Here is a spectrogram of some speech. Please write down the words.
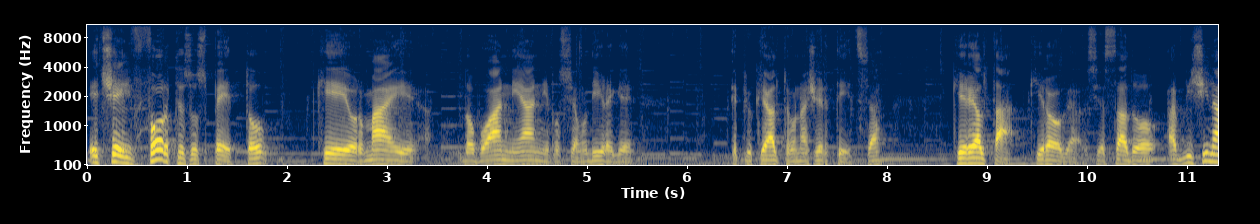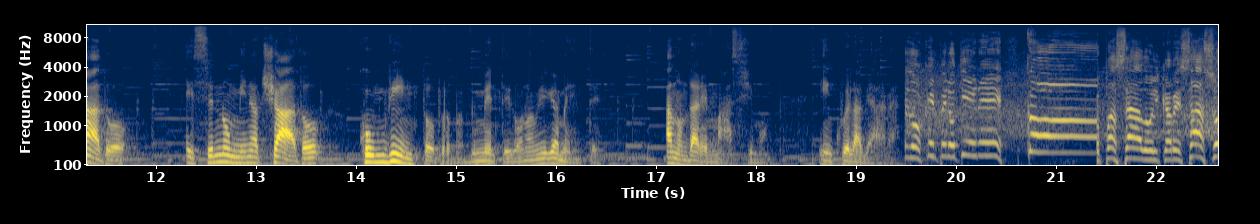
e c'è il forte sospetto che ormai dopo anni e anni possiamo dire che è più che altro una certezza, che in realtà Chiroga sia stato avvicinato e se non minacciato, convinto probabilmente economicamente a non dare il massimo in quella gara. Kempe lo tiene, gol! Pasado il cabezazo,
